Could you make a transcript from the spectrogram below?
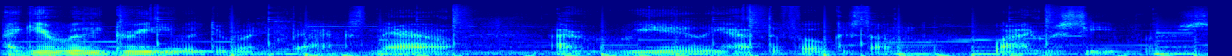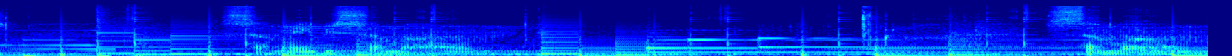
I get really greedy with the running backs. Now I really have to focus on wide receivers. Some maybe some um, some um,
